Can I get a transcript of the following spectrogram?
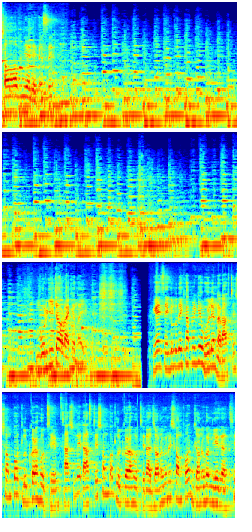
সব নিয়ে যেতেছে মুরগিটাও রাখে নাই গ্যাস এগুলো দেখে আপনারা কেউ বললেন না রাষ্ট্রের সম্পদ লুট করা হচ্ছে আসলে রাষ্ট্রের সম্পদ লুট করা হচ্ছে না জনগণের সম্পদ জনগণ নিয়ে যাচ্ছে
